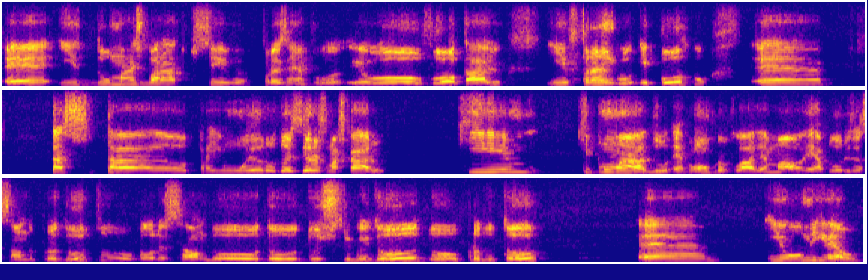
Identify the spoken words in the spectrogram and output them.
é, e do mais barato possível. Por exemplo, eu vou ao talho e frango e porco é, tá, tá para ir um euro, dois euros mais caro, que, que por um lado é bom, por outro lado é mal, é a valorização do produto, a valorização do, do, do distribuidor, do produtor. É, e o Miguel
